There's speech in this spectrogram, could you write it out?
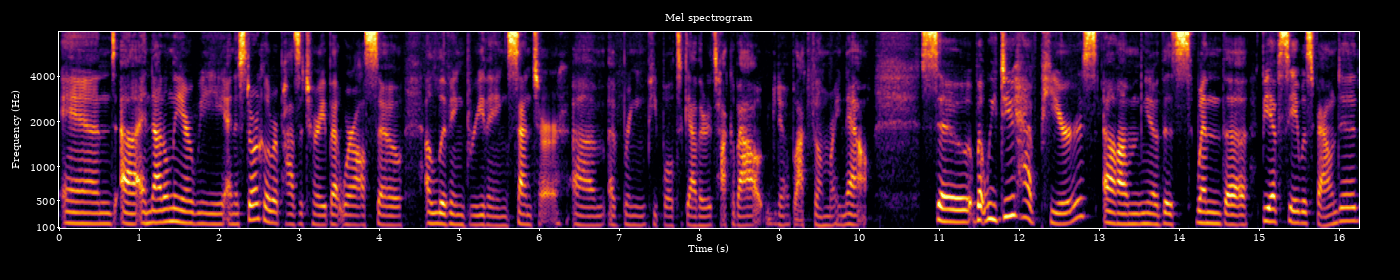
And uh, and not only are we an historical repository, but we're also a living, breathing center um, of bringing people together to talk about, you know, Black film right now. So, but we do have peers. Um, you know, this when the BFCA was founded,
